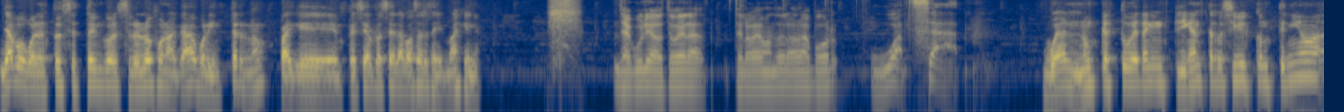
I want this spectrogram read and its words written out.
ya, pues bueno, entonces tengo el celulófono acá por interno para que empecé a proceder a pasar esas imágenes. Ya, culiado, te, voy a la- te lo voy a mandar ahora por WhatsApp. Bueno, nunca estuve tan intrigante recibir contenido,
